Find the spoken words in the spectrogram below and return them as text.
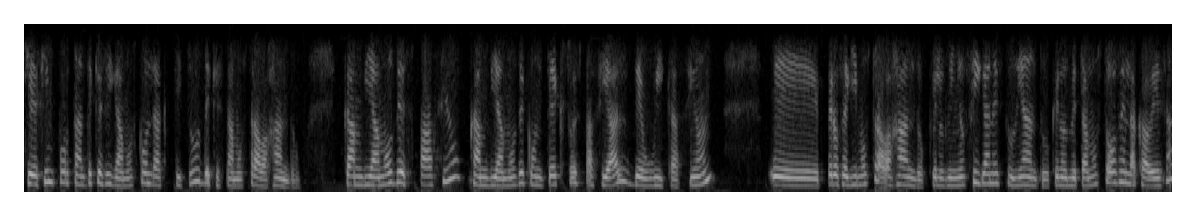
que es importante que sigamos con la actitud de que estamos trabajando. Cambiamos de espacio, cambiamos de contexto espacial, de ubicación, eh, pero seguimos trabajando, que los niños sigan estudiando, que nos metamos todos en la cabeza,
